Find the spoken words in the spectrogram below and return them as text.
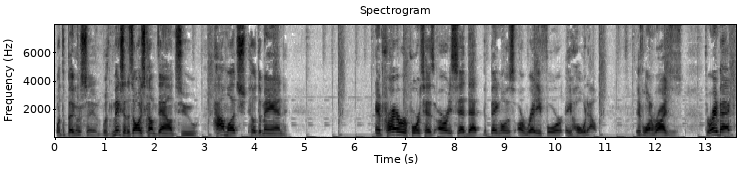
what the Bengals are saying. With Mixon, it's always come down to how much he'll demand. And prior reports has already said that the Bengals are ready for a holdout if one arises. The running back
